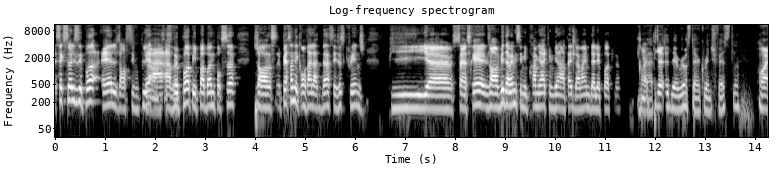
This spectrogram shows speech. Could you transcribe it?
sexualisez pas elle, genre, s'il vous plaît. Non, elle elle veut pas, puis pas bonne pour ça. Genre, personne n'est content là-dedans. C'est juste cringe. Puis, euh, ça serait, j'ai envie de même, c'est mes premières qui me viennent en tête de même de l'époque. là. Ouais, attitude Raw, c'était un cringe fest. Là. ouais.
